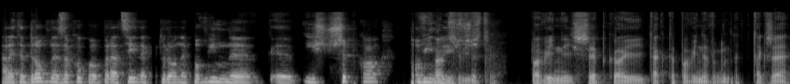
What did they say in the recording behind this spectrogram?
ale te drobne zakupy operacyjne, które one powinny y, iść szybko, powinny iść Oczywiście. szybko. Powinny iść szybko i tak to powinno wyglądać. Także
